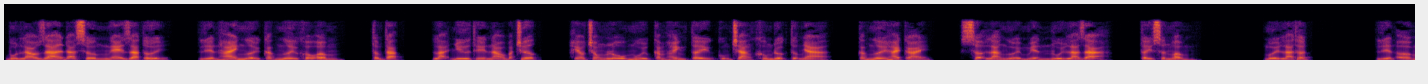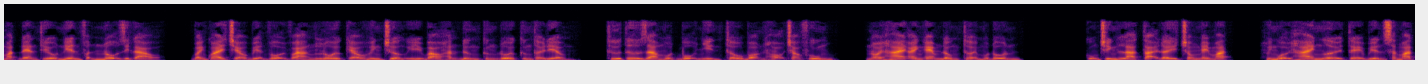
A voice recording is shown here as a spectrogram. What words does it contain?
Bổn lao ra đã sớm nghe ra tới, liền hai người các ngươi khẩu âm, tấm tắc, lại như thế nào bắt trước, theo trong lỗ mũi cắm hành tây cũng trang không được tượng nhà, các ngươi hai cái, sợ là người miền núi là giả, tây sơn mầm. Mới là thật. Liên ở mặt đen thiếu niên phẫn nộ rít gào, bánh quai trèo biện vội vàng lôi kéo huynh trưởng ý bảo hắn đừng cứng đối cứng thời điểm, thứ tư ra một bộ nhìn thấu bọn họ trào phúng, nói hai anh em đồng thời một đốn. Cũng chính là tại đây trong nháy mắt, huynh muội hai người tề biến sắc mặt,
